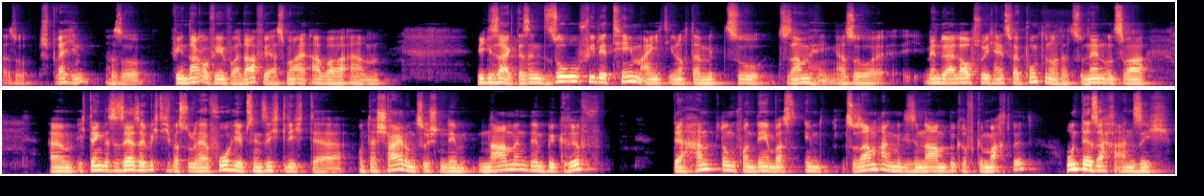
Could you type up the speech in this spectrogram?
also sprechen. Also vielen Dank auf jeden Fall dafür erstmal. Aber ähm, wie gesagt, da sind so viele Themen eigentlich, die noch damit zu, zusammenhängen. Also, wenn du erlaubst, würde ich ein, zwei Punkte noch dazu nennen. Und zwar, ähm, ich denke, das ist sehr, sehr wichtig, was du hervorhebst hinsichtlich der Unterscheidung zwischen dem Namen, dem Begriff der Handlung von dem, was im Zusammenhang mit diesem Namenbegriff gemacht wird und der Sache an sich.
